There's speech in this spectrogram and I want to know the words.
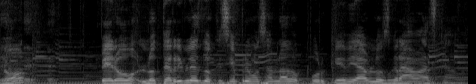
¿no? Pero lo terrible es lo que siempre hemos hablado, ¿por qué diablos grabas, cabrón?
